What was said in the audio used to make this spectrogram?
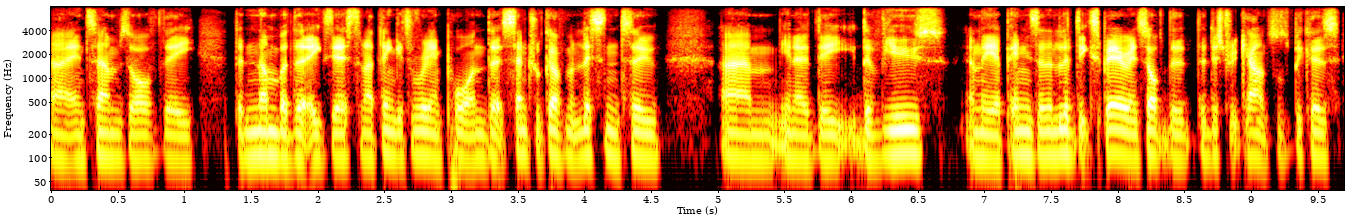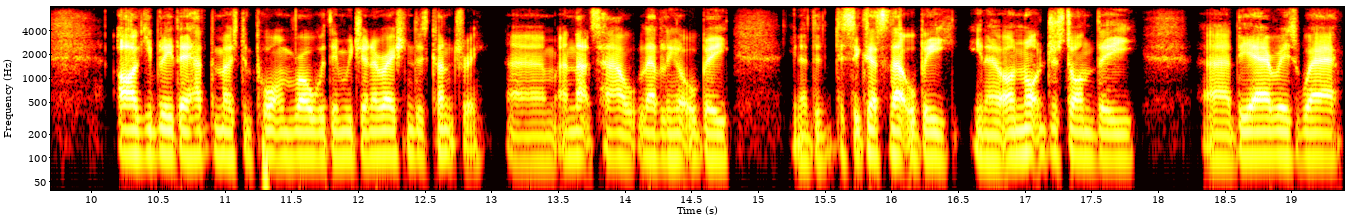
uh, in terms of the the number that exists, and I think it's really important that central government listen to, um, you know, the the views and the opinions and the lived experience of the, the district councils because arguably they have the most important role within regeneration of this country, um, and that's how levelling it will be. You know, the, the success of that will be, you know, on not just on the uh, the areas where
